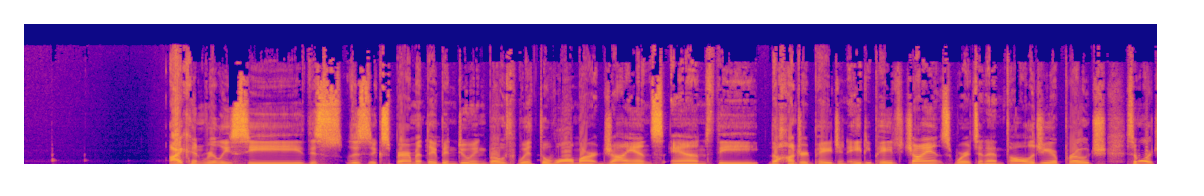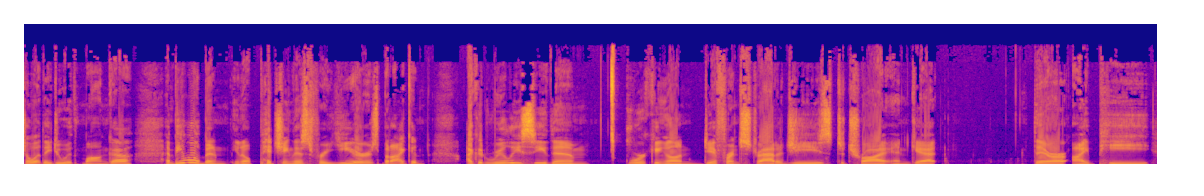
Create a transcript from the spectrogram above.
I can really see this this experiment they've been doing both with the Walmart giants and the the hundred page and eighty page giants, where it's an anthology approach, similar to what they do with manga. And people have been you know pitching this for years, but I could I could really see them working on different strategies to try and get their IP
